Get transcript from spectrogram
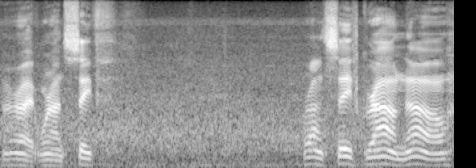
All right, we're on safe, we're on safe ground now.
